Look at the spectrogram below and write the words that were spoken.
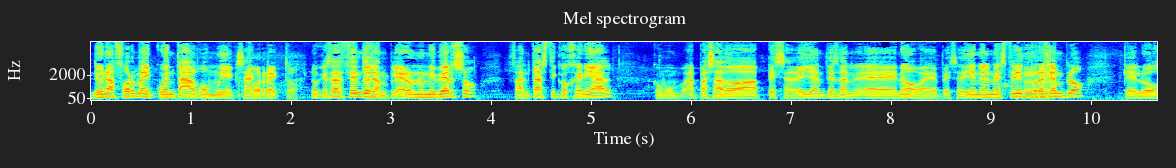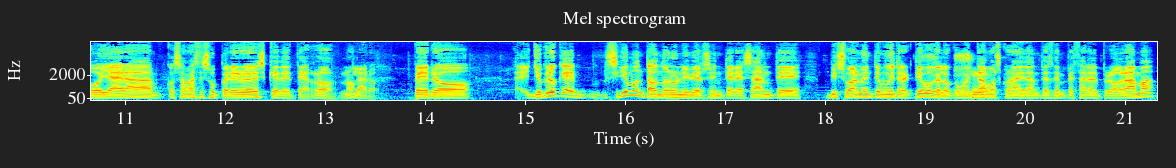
de una forma y cuenta algo muy exacto. Correcto. Lo que estás haciendo es ampliar un universo fantástico, genial, como ha pasado a Pesadilla antes de... eh, no, eh, Pesadilla en el Street, por ejemplo, que luego ya era cosa más de superhéroes que de terror, ¿no? Claro. Pero yo creo que sigue montando un universo interesante, visualmente muy atractivo, que lo comentamos con Aida antes de empezar el programa,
